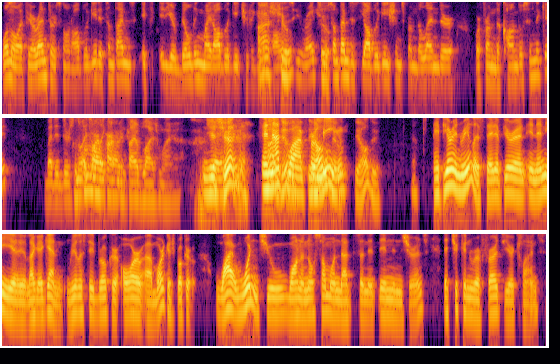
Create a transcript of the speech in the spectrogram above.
Well, no, if you're a renter, it's not obligated. Sometimes if your building might obligate you to get Ah, a true, policy, right? true. So sometimes it's the obligations from the lender or from the condo syndicate, but it, there's no. from It's our not like car apartments, I oblige my. Uh, You Yeah, should, and I that's do. why for all me, they all do. if you're in real estate, if you're in, in any uh, like again real estate broker or a mortgage broker, why wouldn't you want to know someone that's in, in insurance that you can refer to your clients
